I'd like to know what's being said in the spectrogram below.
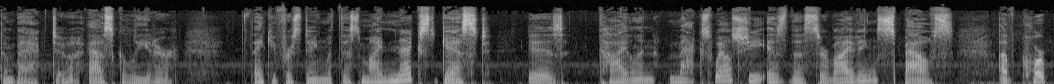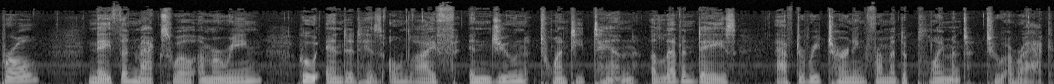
Welcome back to Ask a Leader. Thank you for staying with us. My next guest is Kylynn Maxwell. She is the surviving spouse of Corporal Nathan Maxwell, a Marine who ended his own life in June 2010, 11 days after returning from a deployment to Iraq.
